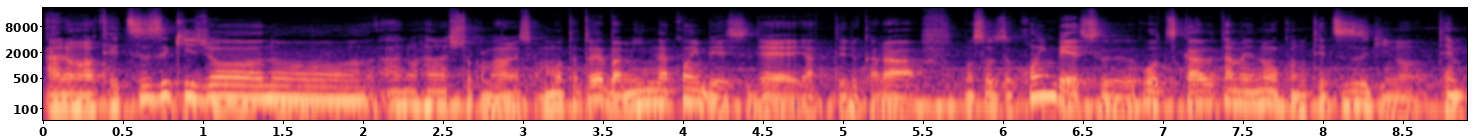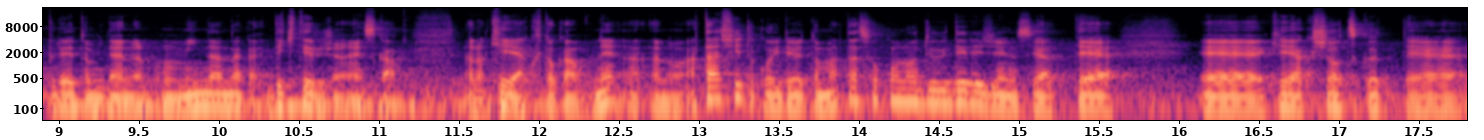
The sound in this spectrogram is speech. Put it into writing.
あの手続き上のあの話とかもあるんですよ。もう例えばみんなコインベースでやってるからもうそうそうコインベースを使うためのこの手続きのテンプレートみたいなのもみんななんかできてるじゃないですか。あの契約とかもね。ああの新しいとこ入れるとまたそこのデューデリジェンスやって、えー契約書を作って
